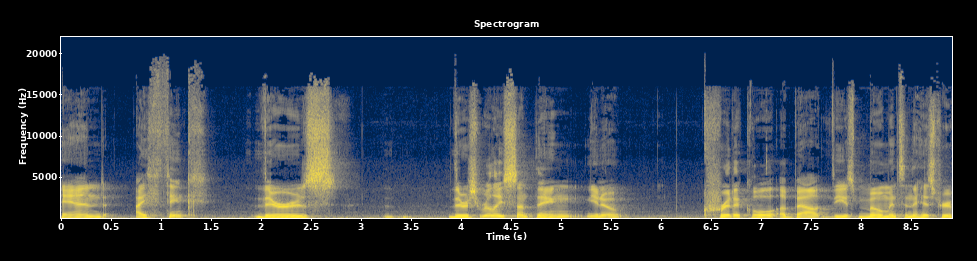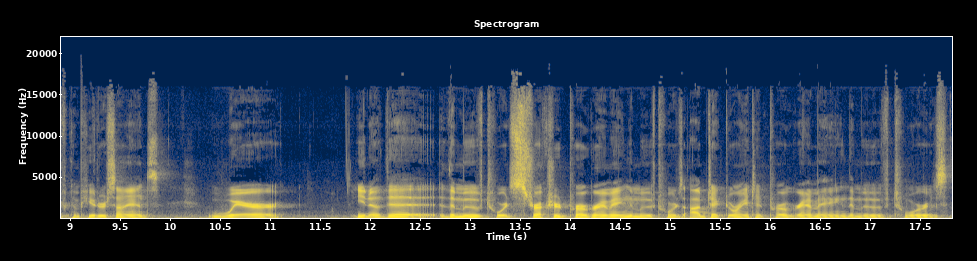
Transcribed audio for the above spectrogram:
and I think there's there's really something you know critical about these moments in the history of computer science where you know the the move towards structured programming, the move towards object oriented programming, the move towards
